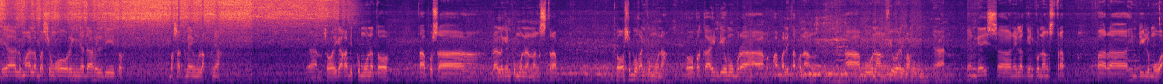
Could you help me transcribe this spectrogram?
kaya lumalabas yung o-ring niya dahil dito. Basag na yung lock niya. Yan, so ikakabit ko muna to. Tapos ah, lalagyan ko muna ng strap. So subukan ko muna. So pagka hindi umubra, ah, magpapalit ako ng ah, buo ng fuel pump. Yan. Yan guys, ah, nilagyan ko ng strap para hindi lumuwa.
